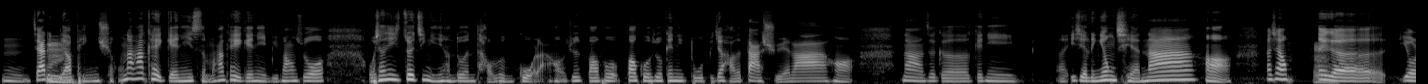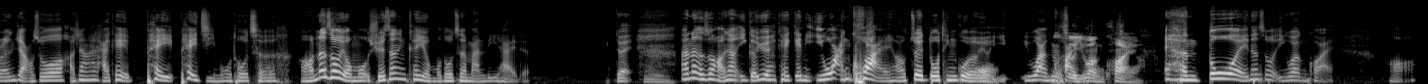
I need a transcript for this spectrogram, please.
嗯，家里比较贫穷，嗯、那他可以给你什么？他可以给你，比方说，我相信最近已经很多人讨论过了哈，就是包括包括说给你读比较好的大学啦哈。那这个给你。呃，一些零用钱呐、啊，哈、哦，那像那个有人讲说，好像还还可以配配几摩托车哦。那时候有摩学生可以有摩托车，蛮厉害的。对，嗯，那那个时候好像一个月可以给你一万块，然后最多听过有有一、万块，那时候一万块啊，哎、欸，很多哎、欸，那时候一万块哦。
